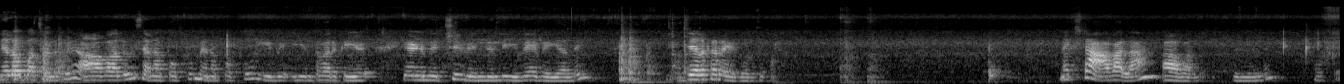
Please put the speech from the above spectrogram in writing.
నిలవ పచ్చడికి ఆవాలు శనగపప్పు మినపప్పు ఇవి ఇంతవరకు ఎండుమిర్చి వెల్లుల్లి ఇవే వేయాలి. జీలకర్ర వేయకూడదు. నెక్స్ట్ ఆవాలా? ఆవాలు ఇవ్వండి ఓకే.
